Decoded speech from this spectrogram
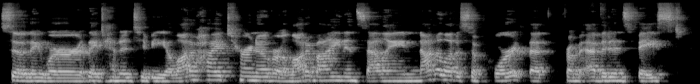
So they were, they tended to be a lot of high turnover, a lot of buying and selling, not a lot of support that from evidence based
